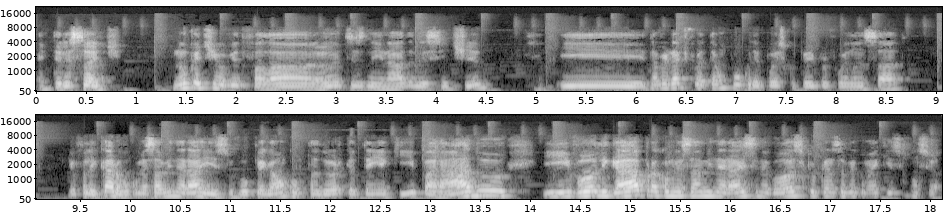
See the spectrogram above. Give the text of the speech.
é interessante. Nunca tinha ouvido falar antes nem nada nesse sentido. E na verdade foi até um pouco depois que o paper foi lançado. Eu falei, cara, eu vou começar a minerar isso. Vou pegar um computador que eu tenho aqui parado e vou ligar para começar a minerar esse negócio que eu quero saber como é que isso funciona.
